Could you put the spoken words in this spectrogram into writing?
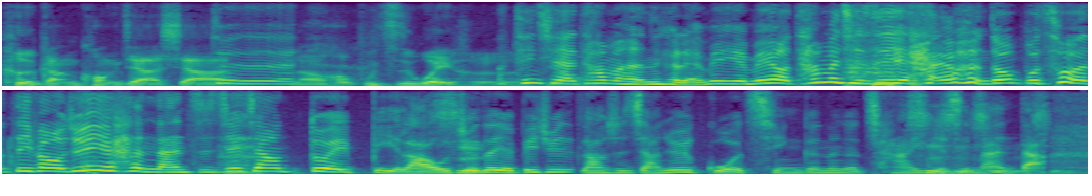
课纲框架下，对对对，然后不知为何。听起来他们很可怜，也没有，他们其实也还有很多不错的地方。我觉得也很难直接这样对比啦。我觉得也必须老实讲，因为国情跟那个差异也是蛮大。是是是是，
